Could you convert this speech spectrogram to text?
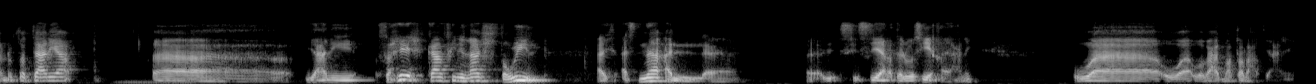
النقطة الثانية يعني صحيح كان في نقاش طويل أثناء صياغه الوثيقة يعني وبعد ما طلعت يعني.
